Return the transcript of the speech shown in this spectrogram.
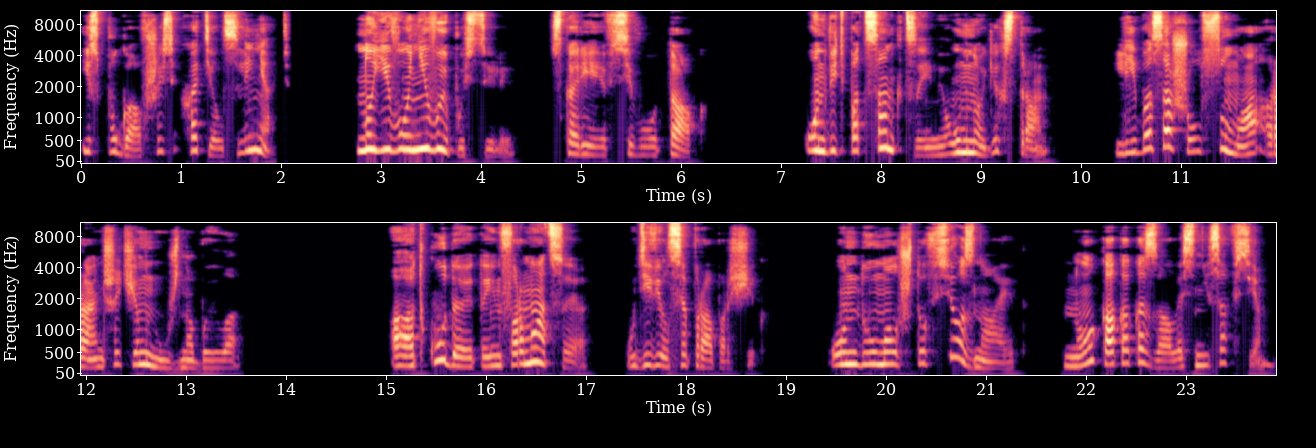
испугавшись, хотел слинять. Но его не выпустили, скорее всего, так. Он ведь под санкциями у многих стран. Либо сошел с ума раньше, чем нужно было. «А откуда эта информация?» – удивился прапорщик. Он думал, что все знает, но, как оказалось, не совсем.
